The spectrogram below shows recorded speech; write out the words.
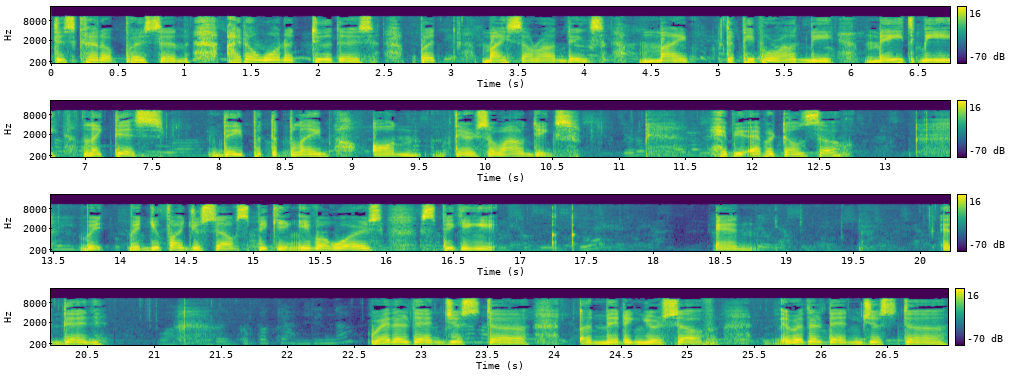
this kind of person. I don't want to do this, but my surroundings, my the people around me made me like this. They put the blame on their surroundings. Have you ever done so? When you find yourself speaking evil words, speaking uh, and and then rather than just uh, admitting yourself, rather than just uh,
